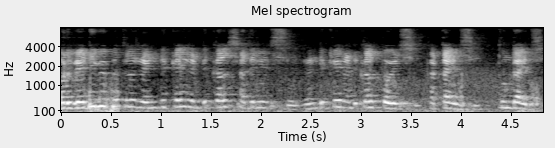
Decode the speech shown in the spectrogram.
ஒரு வெடி விபத்தில் ரெண்டு கை ரெண்டு கால் சதறிடுச்சு ரெண்டு கை ரெண்டு கால் போயிடுச்சு கட்டாயிடுச்சு துண்டாயிடுச்சு.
